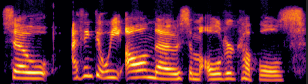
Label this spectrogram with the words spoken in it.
So I think that we all know some older couples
